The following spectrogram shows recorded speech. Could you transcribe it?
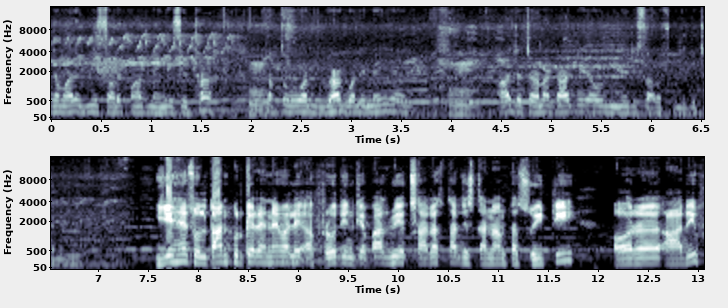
आज हमारे बीच साढ़े पाँच महीने से था। हम्म, तब तो वन विभाग वाले नहीं आए। हम्म। आज अचानक आ गए और मेरी सारस को लेके चले गए। ये हैं सुल्तानपुर के रहने वाले अफरोज। इनके पास भी एक सारस था जिसका नाम था स्वीटी। और आरिफ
